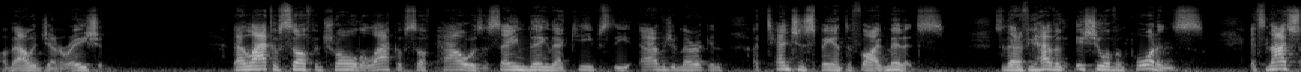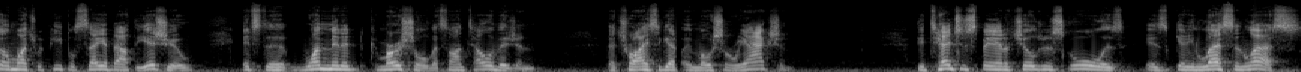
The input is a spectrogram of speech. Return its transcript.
of our generation. That lack of self control, the lack of self power, is the same thing that keeps the average American attention span to five minutes. So that if you have an issue of importance, it's not so much what people say about the issue, it's the one minute commercial that's on television that tries to get emotional reaction. The attention span of children in school is, is getting less and less.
